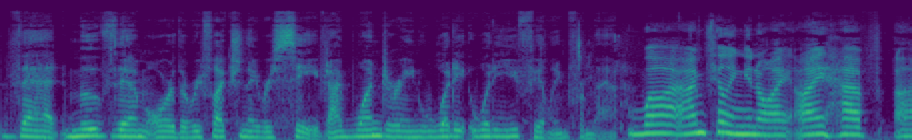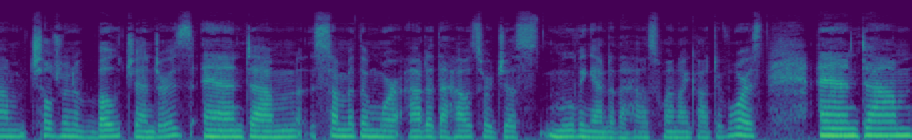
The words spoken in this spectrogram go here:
that moved them or the reflection they received. I'm wondering what what are you feeling from that? Well, I'm feeling you know I I have um, children of both genders, and um, some of them were out of the house or just moving out of the house when I got divorced, and um,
